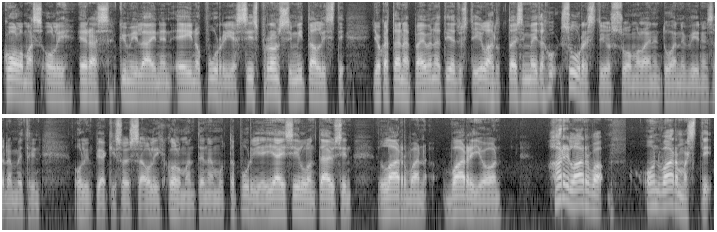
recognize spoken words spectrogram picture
kolmas oli eräs kymiläinen Eino Purje, siis pronssimitalisti, joka tänä päivänä tietysti ilahduttaisi meitä suuresti, jos suomalainen 1500 metrin olympiakisoissa oli kolmantena, mutta Purje jäi silloin täysin Larvan varjoon. Harri Larva on varmasti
